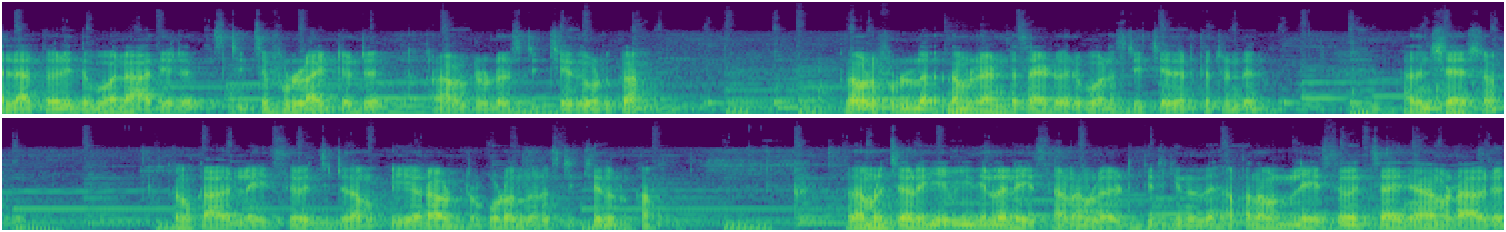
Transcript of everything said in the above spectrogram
അല്ലാത്തവർ ഇതുപോലെ ആദ്യം ഒരു സ്റ്റിച്ച് ഫുള്ളായിട്ടൊരു റൗണ്ടിലൂടെ ഒരു സ്റ്റിച്ച് ചെയ്ത് കൊടുക്കുക. നമ്മൾ ഫുള്ള് നമ്മൾ രണ്ട് സൈഡ് ഒരുപോലെ സ്റ്റിച്ച് ചെയ്തെടുത്തിട്ടുണ്ട്. അതിനുശേഷം നമുക്ക് ആ ഒരു ലേസ് വെച്ചിട്ട് നമുക്ക് ഈ ഒരു ഔട്ടർ കൂടെ ഒന്നുകൂടെ സ്റ്റിച്ച് ചെയ്ത് കൊടുക്കാം. അപ്പോൾ നമ്മൾ ചെറിയ വീതിയുള്ള ലേസാണ് നമ്മൾ എടുത്തിരിക്കുന്നത്. അപ്പോൾ നമ്മൾ ലേസ് വെച്ച് കഴിഞ്ഞാൽ നമ്മുടെ ആ ഒരു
